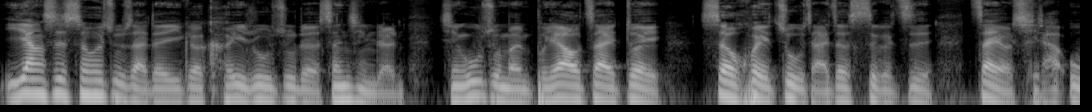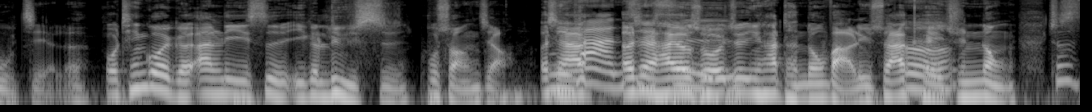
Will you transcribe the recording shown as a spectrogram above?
一样是社会住宅的一个可以入住的申请人，请屋主们不要再对“社会住宅”这四个字再有其他误解了。我听过一个案例，是一个律师不爽脚，而且他而且他又说，就因为他疼懂法律，所以他可以去弄，就是。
